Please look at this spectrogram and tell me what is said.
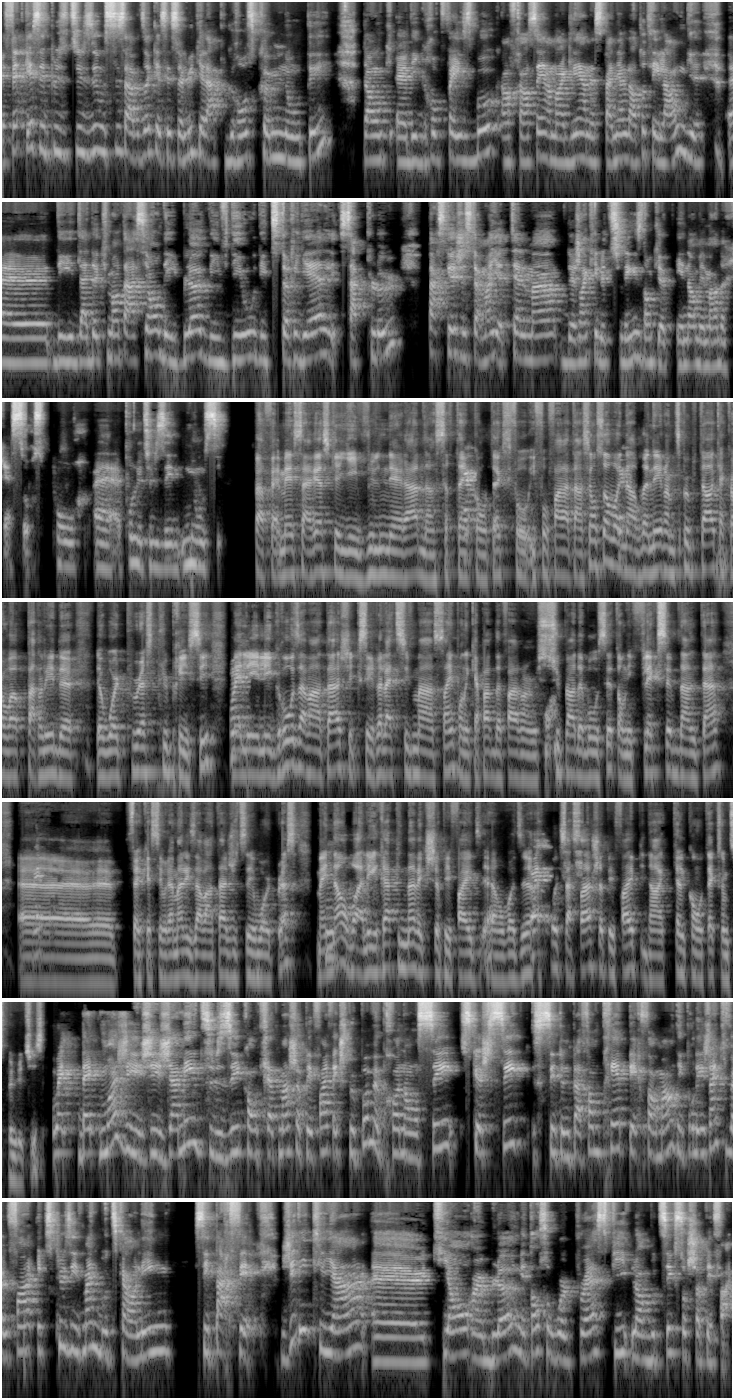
Le fait que c'est le plus utilisé aussi, ça veut dire que c'est celui qui a la plus grosse communauté. Donc, euh, des groupes Facebook en français, en anglais, en espagnol, dans toutes les langues, euh, des, de la documentation, des blogs, des vidéos, des tutoriels, ça pleut parce que justement, il y a tellement de gens qui l'utilisent, donc il y a énormément de ressources pour, euh, pour l'utiliser, nous aussi. Parfait, mais ça reste qu'il est vulnérable dans certains contextes. Il faut, il faut faire attention. Ça, on va en revenir un petit peu plus tard quand on va parler de, de WordPress plus précis. Mais les, les, gros avantages, c'est que c'est relativement simple. On est capable de faire un super de beau site. On est flexible dans le temps. Euh, fait que c'est vraiment les avantages d'utiliser WordPress. Maintenant, on va aller rapidement avec Shopify. Euh, on va dire à quoi que ça sert Shopify puis dans quel contexte un petit peu l'utiliser. Oui, ben moi, j'ai, j'ai jamais utilisé concrètement Shopify. Fait que je peux pas me prononcer ce que je sais, c'est une plateforme très performante et pour les gens qui veulent faire exclusivement une boutique en ligne, c'est parfait. J'ai des clients euh, qui ont un blog, mettons sur WordPress, puis leur boutique sur Shopify.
